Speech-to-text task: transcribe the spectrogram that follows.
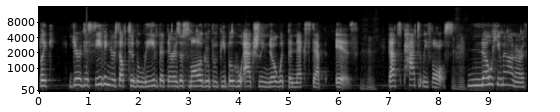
Like you're deceiving yourself to believe that there is a small group of people who actually know what the next step is. Mm-hmm. That's patently false. Mm-hmm. No human on earth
